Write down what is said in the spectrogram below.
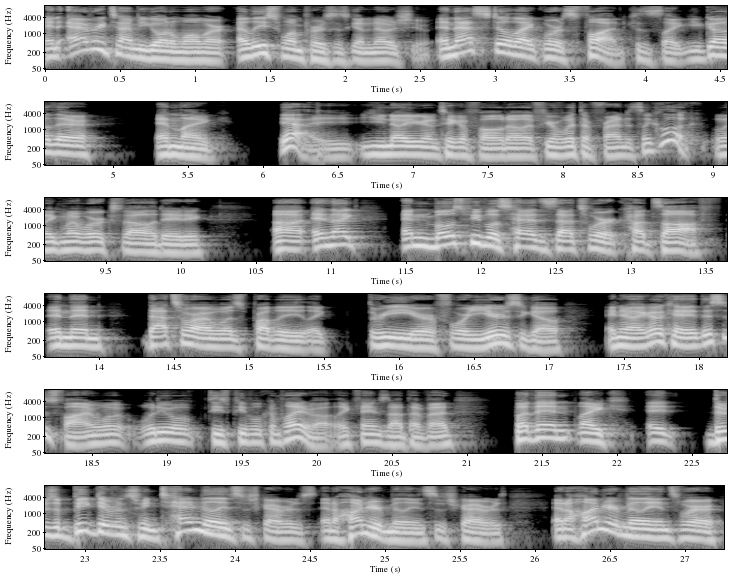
And every time you go into Walmart, at least one person's going to notice you. And that's still like where it's fun because it's like you go there and like, yeah, you know you're going to take a photo. If you're with a friend, it's like, look, like my work's validating. Uh, and like, and most people's heads, that's where it cuts off. And then that's where I was probably like three or four years ago. And you're like, okay, this is fine. What, what do these people complain about? Like, fame's not that bad. But then, like, it, there's a big difference between 10 million subscribers and 100 million subscribers. And 100 million's where,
